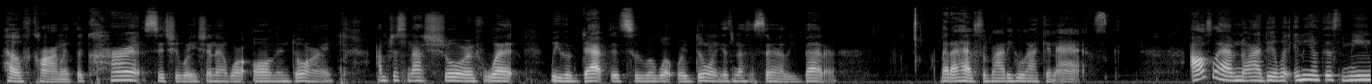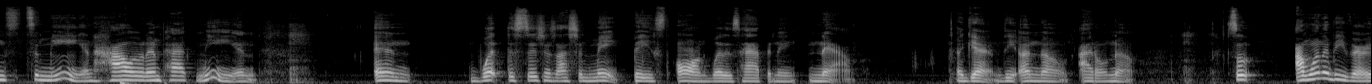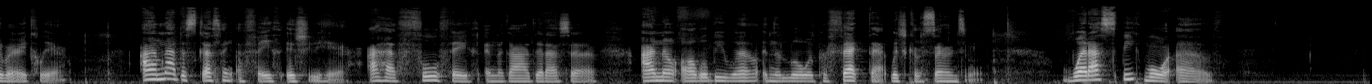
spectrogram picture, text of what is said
health climate, the current situation that we're all enduring. I'm just not sure if what we've adapted to or what we're doing is necessarily better. But I have somebody who I can ask. I also have no idea what any of this means to me and how it would impact me and and what decisions I should make based on what is happening now. Again, the unknown. I don't know. So I want to be very, very clear. I am not discussing a faith issue here. I have full faith in the God that I serve. I know all will be well and the Lord will perfect that which concerns me. What I speak more of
